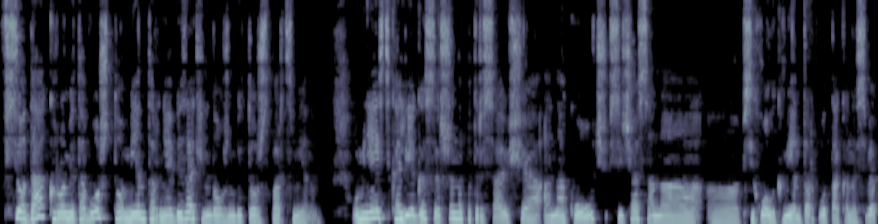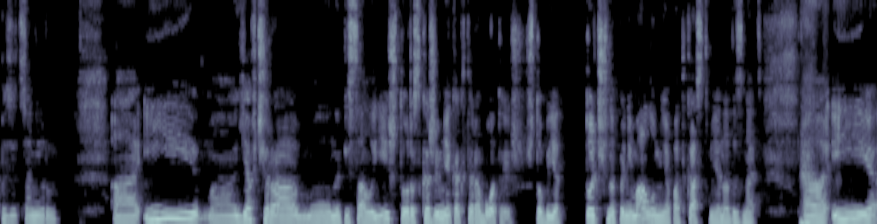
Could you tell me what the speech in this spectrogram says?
Все, да, кроме того, что ментор не обязательно должен быть тоже спортсменом. У меня есть коллега совершенно потрясающая, она коуч, сейчас она э, психолог-ментор, вот так она себя позиционирует. А, и а, я вчера написала ей, что расскажи мне, как ты работаешь, чтобы я точно понимала, у меня подкаст, мне надо знать. А, и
